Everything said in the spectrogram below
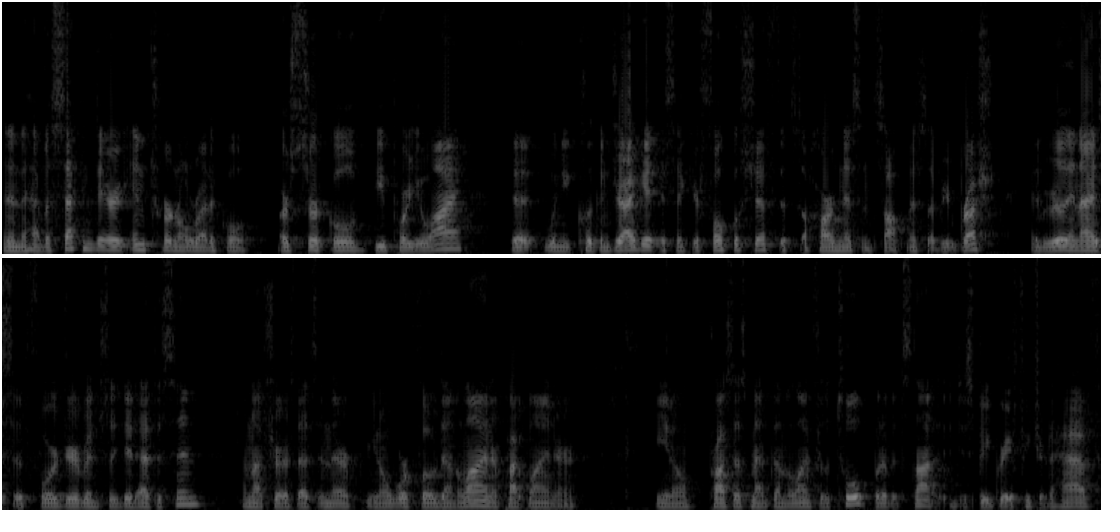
and then they have a secondary internal reticle or circle viewport UI that when you click and drag it, it's like your focal shift. It's the hardness and softness of your brush. It'd be really nice if Forger eventually did add this in. I'm not sure if that's in their you know workflow down the line or pipeline or you know, process map down the line for the tool. But if it's not, it'd just be a great feature to have.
